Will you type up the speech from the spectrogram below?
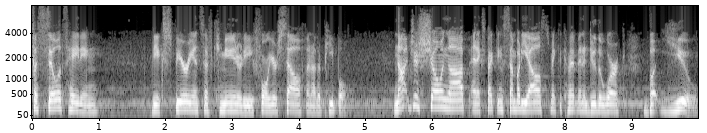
Facilitating the experience of community for yourself and other people. Not just showing up and expecting somebody else to make the commitment and do the work, but you.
